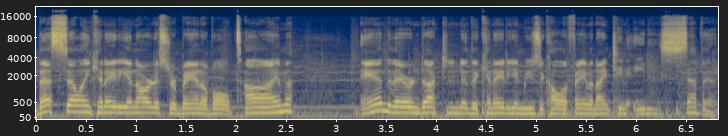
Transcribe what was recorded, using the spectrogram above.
best selling Canadian artist or band of all time. And they were inducted into the Canadian Music Hall of Fame in 1987.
